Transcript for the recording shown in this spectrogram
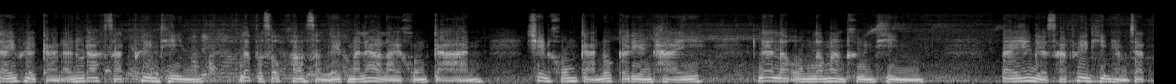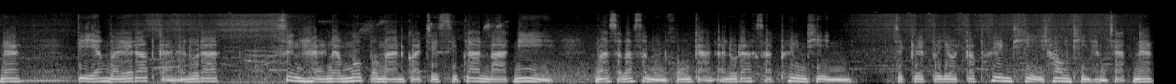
จัยเพื่อการอนุรักษ์สัตว์พื้นถิ่นและประสบความสำเร็จมาแล้วหลายโครงการ เช่น โครงการนกกระเรียงไทย และละองละมั่งคืนถิ่น แต่ยังเหลือสัตว์พื้นถิ่นแห่งจัดนักที่ยังไม่ได้รับการอนุรักษ์ ซึ่งหากนำงบประมาณกว่า 70 ล้านบาทนี่มาสนับสนุนโครงการอนุรักษ์สัตว์พื้นถิ่นจะเกิดประโยชน์กับพื้นที่ท้องถิ่นแห่งจัดนัก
